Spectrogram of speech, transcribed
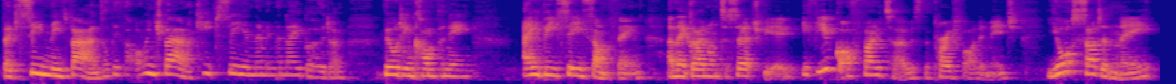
they've seen these vans or this orange van, I keep seeing them in the neighbourhood. I'm building company ABC something, and they're going on to search for you. If you've got a photo as the profile image, you're suddenly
